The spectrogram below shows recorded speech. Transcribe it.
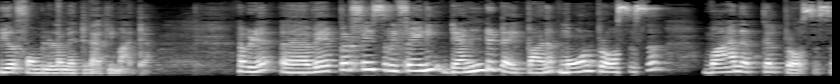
പ്യുർ ഫോമിലുള്ള മെറ്റലാക്കി മാറ്റാം. അപ്പോഴ് വേപ്പർ ഫേസ് റിഫൈനിങ് രണ്ട് ടൈപ്പാണ് Mond process van Arkel process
